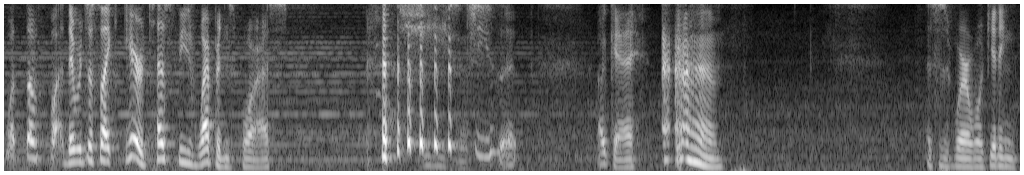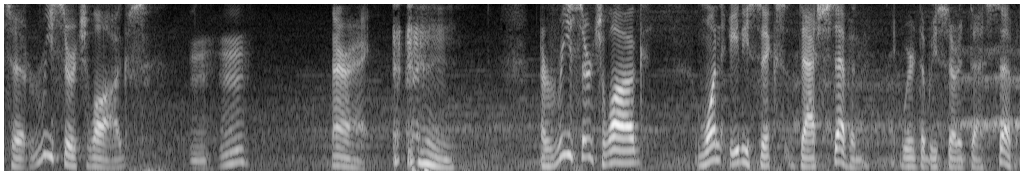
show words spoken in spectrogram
what the fuck? They were just like, here, test these weapons for us. Jesus. Jesus. Okay. this is where we're getting to research logs. Mm-hmm. All right. A research log 186-7. Weird that we started dash 7.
